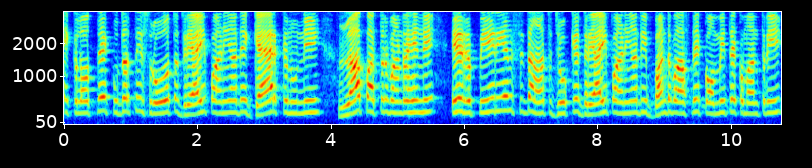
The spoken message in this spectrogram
ਇਕਲੌਤੇ ਕੁਦਰਤੀ ਸਰੋਤ ਦਰਿਆਈ ਪਾਣੀਆਂ ਦੇ ਗੈਰ ਕਾਨੂੰਨੀ ਲਾਭਪਾਤਰ ਬਣ ਰਹੇ ਨੇ। ਇਹ ਰਿਪੇਰੀਅਨ ਸਿਧਾਂਤ ਜੋ ਕਿ ਦਰਿਆਈ ਪਾਣੀਆਂ ਦੀ ਵੰਡ ਵਾਸਤੇ ਕੌਮੀ ਤੇ ਕੌਮਾਂਤਰੀ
